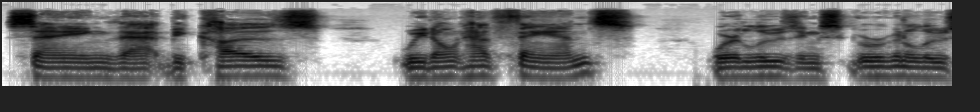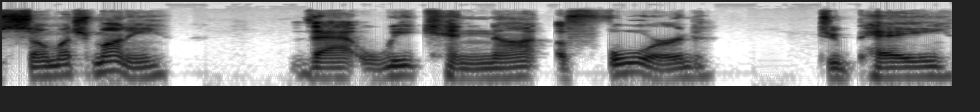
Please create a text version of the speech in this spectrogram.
saying that because we don't have fans we're losing we're going to lose so much money that we cannot afford to pay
